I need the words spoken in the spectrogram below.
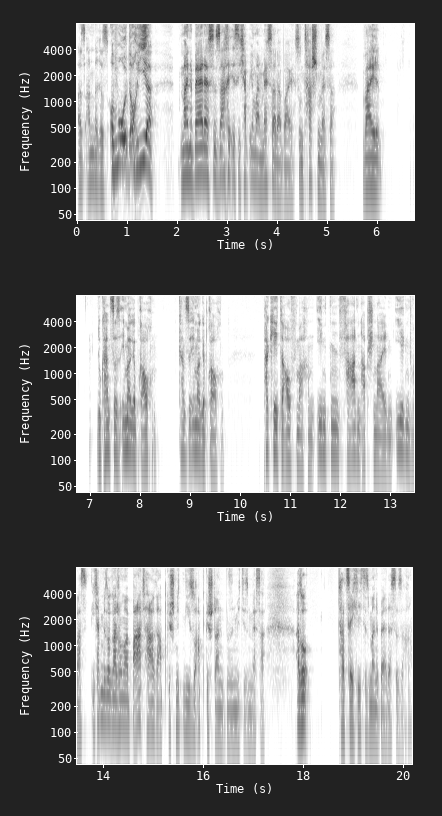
was anderes. Obwohl doch hier meine badass Sache ist, ich habe immer ein Messer dabei, so ein Taschenmesser. Weil du kannst das immer gebrauchen. Kannst du immer gebrauchen. Pakete aufmachen, irgendeinen Faden abschneiden, irgendwas. Ich habe mir sogar schon mal Barthaare abgeschnitten, die so abgestanden sind mit diesem Messer. Also tatsächlich, das ist meine badaste Sache,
